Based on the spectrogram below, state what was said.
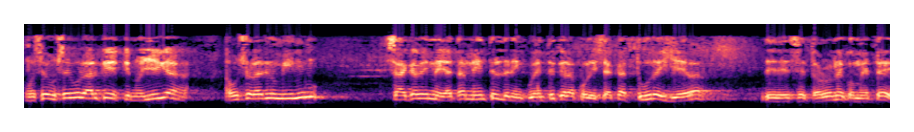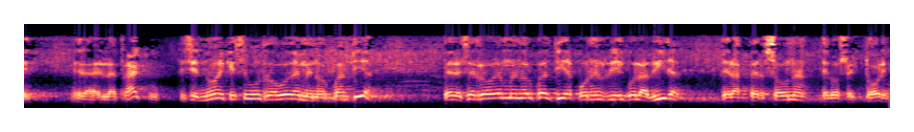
O sea, un celular que, no llega a, un salario mínimo, sacan inmediatamente el delincuente que la policía captura y lleva desde el sector donde comete el, atraco. Dicen, no, es que es un robo de menor cuantía. Pero ese robo de menor cuantía pone en riesgo la vida de las personas de los sectores.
